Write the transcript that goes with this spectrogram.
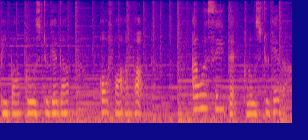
people close together or far apart? I will say that close together.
